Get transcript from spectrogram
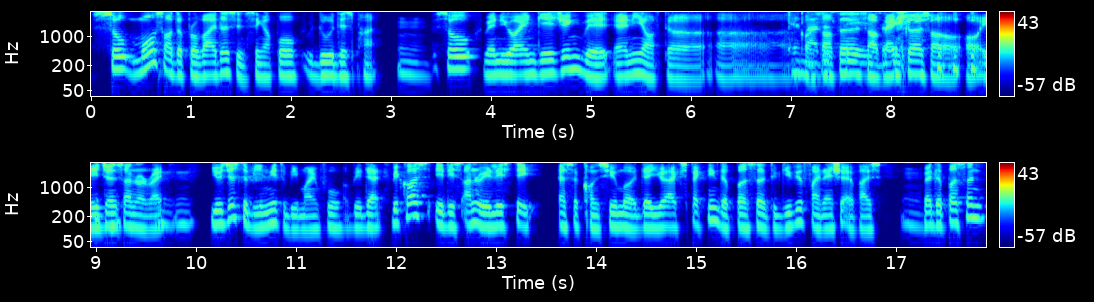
So most of the providers in Singapore do this part. Mm. So when you are engaging with any of the uh, consultants say or bankers or, or agents, all right, Mm, mm. you just to be need to be mindful with that because it is unrealistic as a consumer that you are expecting the person to give you financial advice Mm. where the person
